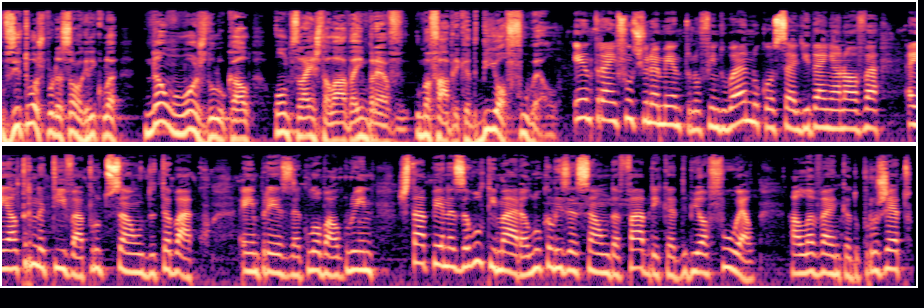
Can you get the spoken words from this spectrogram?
visitou a exploração agrícola não longe do local onde será instalada em breve uma fábrica de biofuel. Entra em funcionamento no fim do ano no Conselho de Idenha Nova em alternativa à produção de tabaco. A empresa Global Green está apenas a ultimar a localização da fábrica de biofuel A alavanca do projeto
